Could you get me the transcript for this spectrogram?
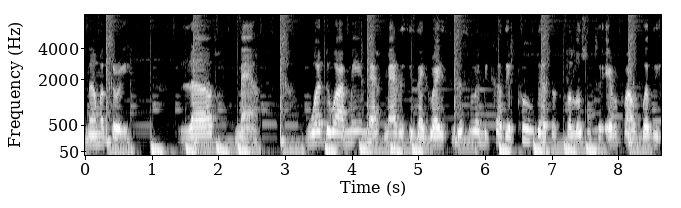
Number three, love math. What do I mean? Mathematics is a great discipline because it proves there's a solution to every problem. Whether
